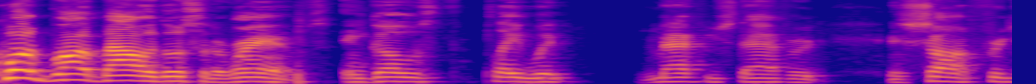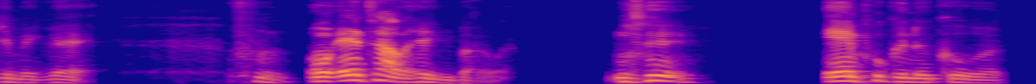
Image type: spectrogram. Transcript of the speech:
Quote Brock Bowers goes to the Rams and goes play with Matthew Stafford and Sean freaking McVay. Hmm. oh, and Tyler Higbee, by the way. and Puka Nacua.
